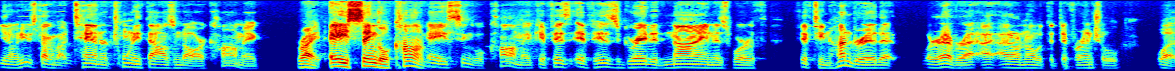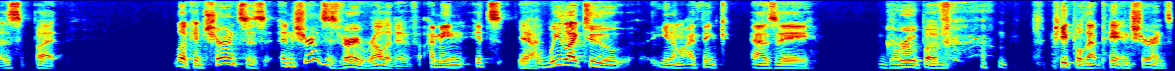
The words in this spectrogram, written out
you know, he was talking about ten or twenty thousand dollar comic, right, a single comic. a single comic. If his if his graded nine is worth fifteen hundred at wherever, I, I I don't know what the differential was, but look, insurance is insurance is very relative. I mean, it's Yeah. we like to, you know, I think as a group of people that pay insurance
